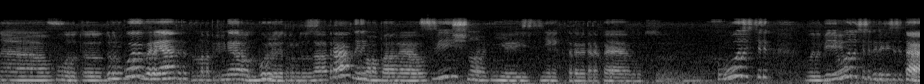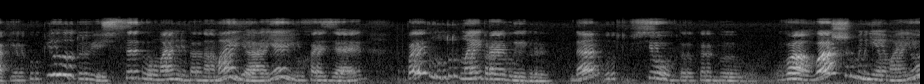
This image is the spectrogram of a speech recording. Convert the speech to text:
А, вот. Другой вариант, это, например, он более трудозатратный, вам понравилась вещь, но от нее есть некоторая такая вот э, хвостик, вы берете, говорите, так, я купила эту вещь, с этого момента она моя, я ее хозяин, Поэтому тут мои правила игры. Да? Вот все как бы вам ваше, мне мое,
